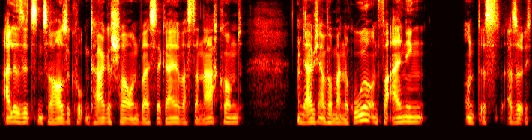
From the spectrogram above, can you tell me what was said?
Alle sitzen zu Hause, gucken Tagesschau und weiß der Geier, was danach kommt. Und da habe ich einfach meine Ruhe und vor allen Dingen, und das, also ich,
